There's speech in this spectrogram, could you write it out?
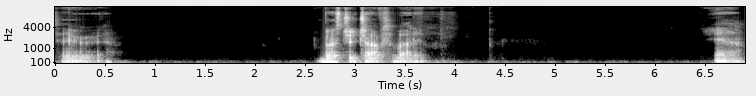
To uh, bust your chops about it. Yeah.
